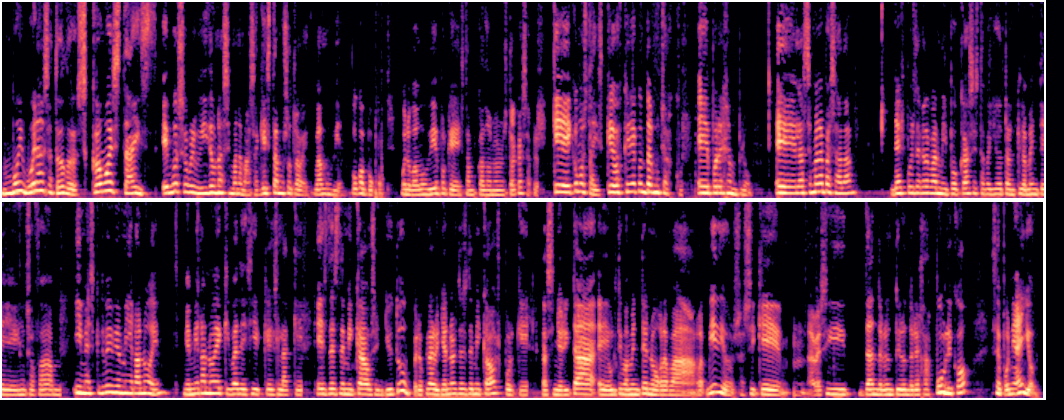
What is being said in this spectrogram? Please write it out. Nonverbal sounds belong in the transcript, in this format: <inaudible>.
Muy buenas a todos, ¿cómo estáis? Hemos sobrevivido una semana más, aquí estamos otra vez, vamos bien, poco a poco. Bueno, vamos bien porque estamos cada uno en nuestra casa, pero ¿qué, ¿cómo estáis? Que os quería contar muchas cosas. Eh, por ejemplo, eh, la semana pasada Después de grabar mi podcast, estaba yo tranquilamente en el sofá y me escribe mi amiga Noé, mi amiga Noé que iba a decir que es la que es desde mi caos en YouTube, pero claro, ya no es desde mi caos porque la señorita eh, últimamente no graba vídeos, así que mm, a ver si dándole un tirón de orejas público se pone a ello.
